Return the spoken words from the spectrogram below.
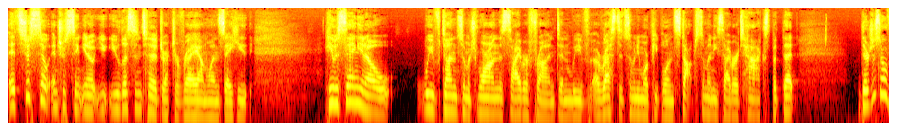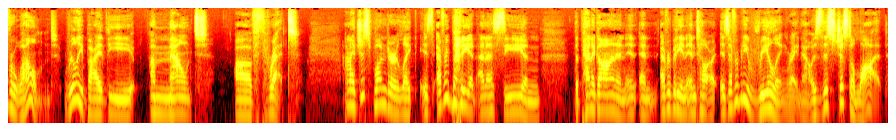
It's just so interesting. You know, you, you listened to Director Wray on Wednesday. He he was saying, you know, we've done so much more on the cyber front and we've arrested so many more people and stopped so many cyber attacks, but that they're just overwhelmed really by the amount of threat. And I just wonder, like, is everybody at NSC and the Pentagon and and everybody in Intel is everybody reeling right now? Is this just a lot?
